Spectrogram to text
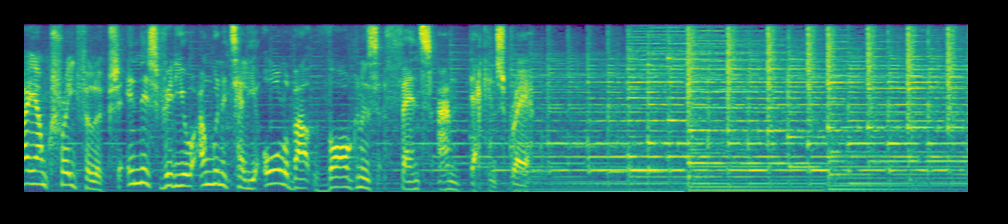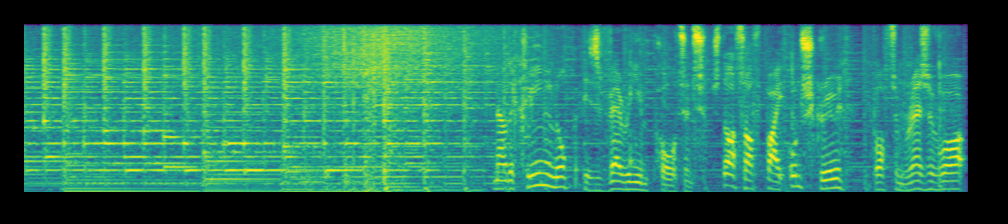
Hi, I'm Craig Phillips. In this video, I'm going to tell you all about Wagner's fence and decking Spray. Now the cleaning up is very important. Start off by unscrewing the bottom reservoir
